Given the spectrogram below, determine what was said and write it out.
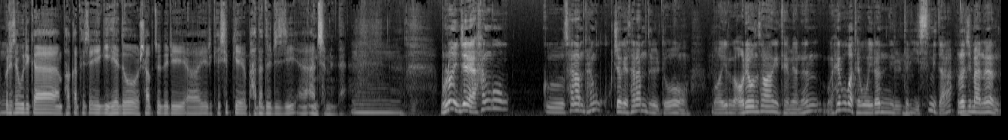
음. 그래서 우리가 바깥에서 얘기해도 사업주들이 어, 이렇게 쉽게 받아들이지 않습니다. 음. 물론 이제 한국 그 사람들 한국 국적의 사람들도 뭐 이런 어려운 상황이 되면은 뭐 해고가 되고 이런 일들이 있습니다. 그렇지만은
